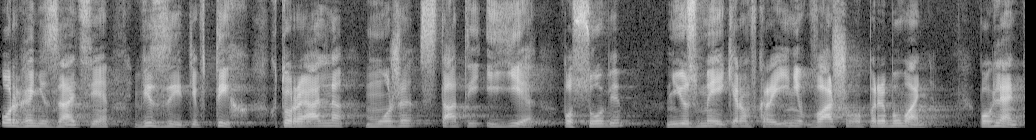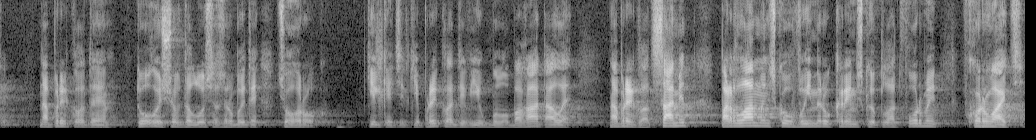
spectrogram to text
організація візитів тих, хто реально може стати і є по собі ньюзмейкером в країні вашого перебування. Погляньте на приклади того, що вдалося зробити цього року. Кілька тільки прикладів, їх було багато, але, наприклад, саміт парламентського виміру Кримської платформи в Хорватії.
